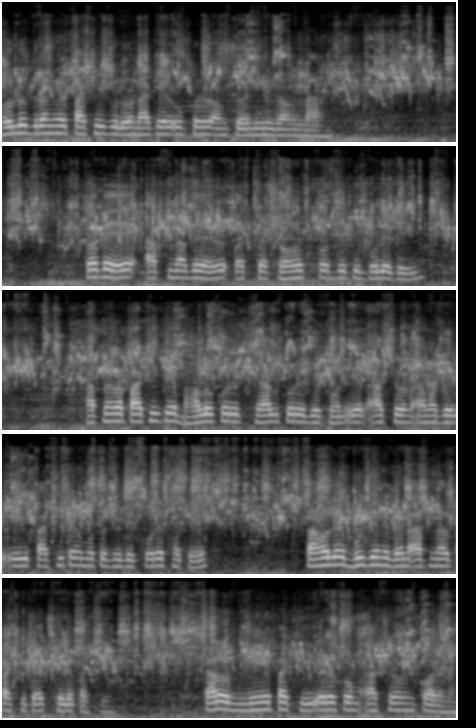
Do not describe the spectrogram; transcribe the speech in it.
হলুদ রঙের পাখিগুলো নাকের উপরের অংশ নীল রং না। তবে আপনাদের একটা সহজ পদ্ধতি বলে দিই। আপনারা পাখিকে ভালো করে খেয়াল করে দেখুন। এর আচরণ আমাদের এই পাখিটার মতো যদি করে থাকে, তাহলে বুঝে নেবেন আপনার পাখিটা ছেলে পাখি। কারণ মেয়ে পাখি এরকম আচরণ করে না।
